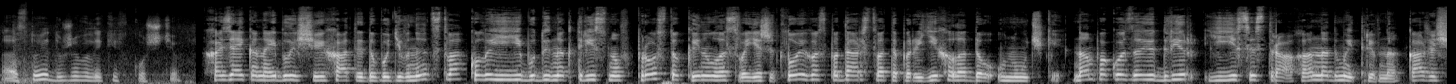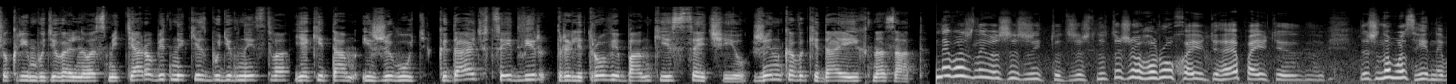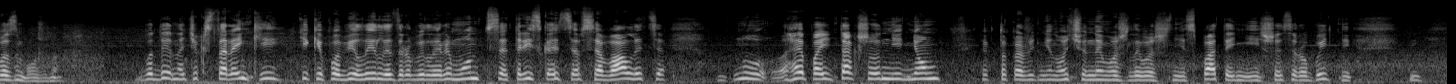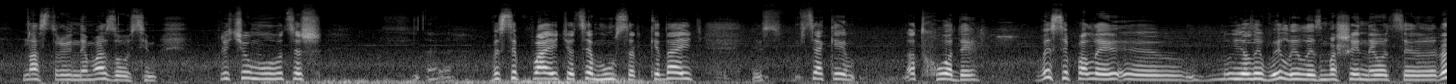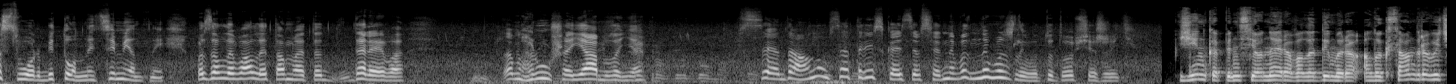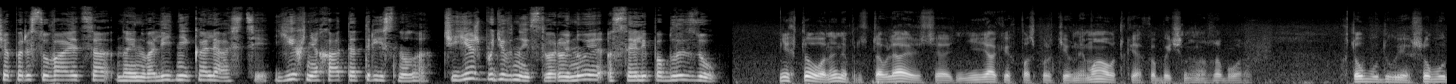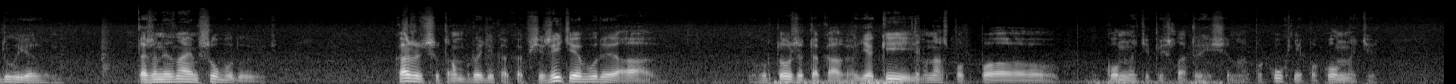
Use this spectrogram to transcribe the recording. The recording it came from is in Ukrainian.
е, стоїть дуже великих коштів. Хазяйка найближчої хати до будівництва, коли її будинок тріснув, просто кинула своє житло і господарство та переїхала до онучки. Нам показує двір її сестра Ганна Дмитрівна. Каже, що крім будівельного сміття, робітники з будівництва, які там і живуть, кидають в цей двір трилітрові банки із сечею. Жінка викидає їх назад. Неважливо же жити тут ж. Ну то що горохають, гепають, ну, ж на мозги невозможно. Будиночок старенький, тільки побілили, зробили ремонт, все тріскається, все валиться. Ну, гепають так, що ні днем, як то кажуть, ні ночі неможливо ж ні спати, ні щось робити, ні настрою нема зовсім. Причому це ж е, висипають оце мусор, кидають всякі відходи. Висипали, е, ну, вилили з машини оце, раствор бетонний, цементний, позаливали там ето, дерева, там груша, яблуня. Все, да, ну, все тріскається, все. Неможливо тут взагалі жити. Жінка пенсіонера Володимира Олександровича пересувається на інвалідній колясці. Їхня хата тріснула. Чиє ж будівництво руйнує оселі поблизу? Ніхто вони не представляються, ніяких паспортів нема, от як обично на заборах. Хто будує, що будує, навіть не знаємо, що будують. Кажуть, що там вроді як общежиття буде, а гуртожиток, а який. У нас по, по кімнаті пішла тріщина, по кухні, по кімнаті.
